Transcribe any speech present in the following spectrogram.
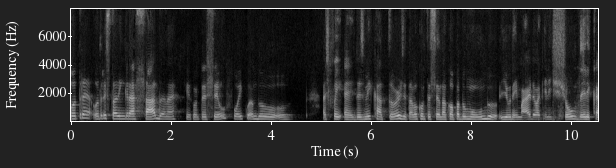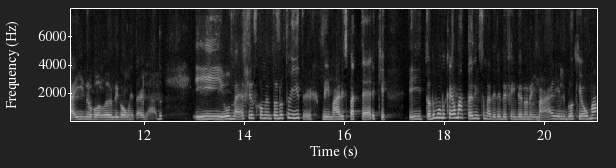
Outra, outra história engraçada, né, que aconteceu foi quando, acho que foi é, em 2014, estava acontecendo a Copa do Mundo e o Neymar deu aquele show dele caindo, rolando igual um retardado. E o Matthews comentou no Twitter, Neymar is pathetic, e todo mundo caiu matando em cima dele, defendendo o Neymar, e ele bloqueou uma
